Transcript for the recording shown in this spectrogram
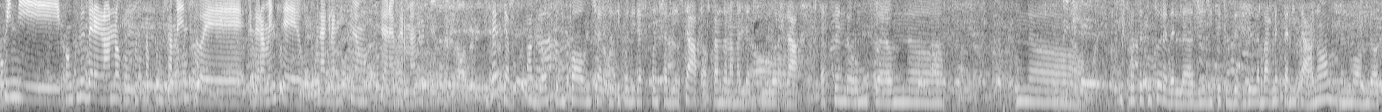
Quindi concludere l'anno con questo appuntamento è, è veramente una grandissima emozione per me. Ti senti addosso un po' un certo tipo di responsabilità portando la maglia azzurra, essendo comunque un, un, un prosecutori del, di, di, della barlettanità no? nel mondo?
